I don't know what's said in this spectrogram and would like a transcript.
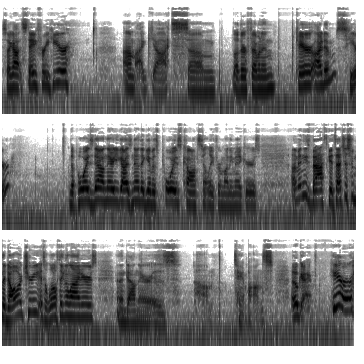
So I got Stay Free here. Um, I got some other feminine care items here. The poise down there, you guys know they give us poise constantly for moneymakers. I'm in these baskets. That's just from the Dollar Tree. It's a little thing of liners. And then down there is um, tampons. Okay, here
